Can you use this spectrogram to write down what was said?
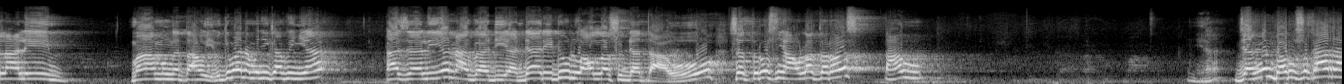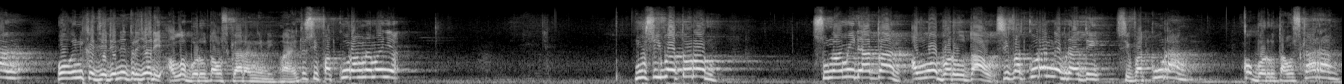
Al-Alim. Maha mengetahui. Bagaimana menyikapinya? Azalian abadian. Dari dulu Allah sudah tahu, seterusnya Allah terus tahu. Ya, jangan baru sekarang. Oh ini kejadian ini terjadi, Allah baru tahu sekarang ini. Nah itu sifat kurang namanya. Musibah turun, tsunami datang, Allah baru tahu. Sifat kurang nggak berarti? Sifat kurang. Kok baru tahu sekarang?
